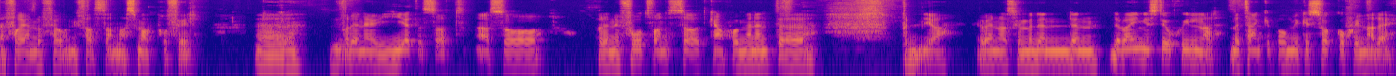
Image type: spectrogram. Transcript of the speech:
eh, för att ändå få ungefär samma smakprofil. Eh, För den är ju jättesöt. Alltså, och den är fortfarande söt kanske, men inte... Ja, jag vet inte, vad jag ska- men den, den, det var ingen stor skillnad med tanke på hur mycket sockerskillnad det är.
